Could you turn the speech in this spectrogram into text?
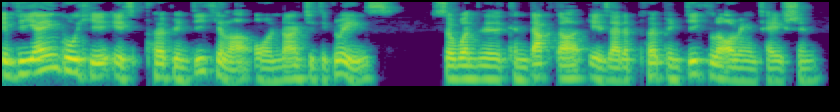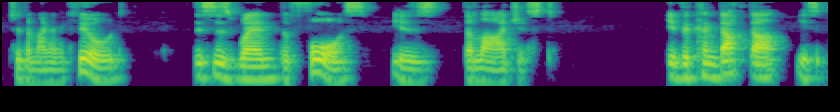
If the angle here is perpendicular or 90 degrees, so when the conductor is at a perpendicular orientation to the magnetic field, this is when the force is the largest. If the conductor is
